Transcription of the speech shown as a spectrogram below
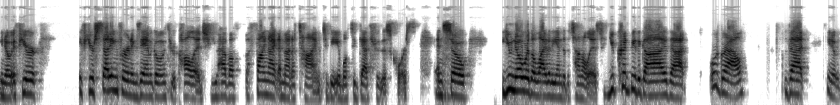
You know, if you're if you're studying for an exam going through college, you have a, a finite amount of time to be able to get through this course, and so you know where the light at the end of the tunnel is. You could be the guy that or growl that you know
